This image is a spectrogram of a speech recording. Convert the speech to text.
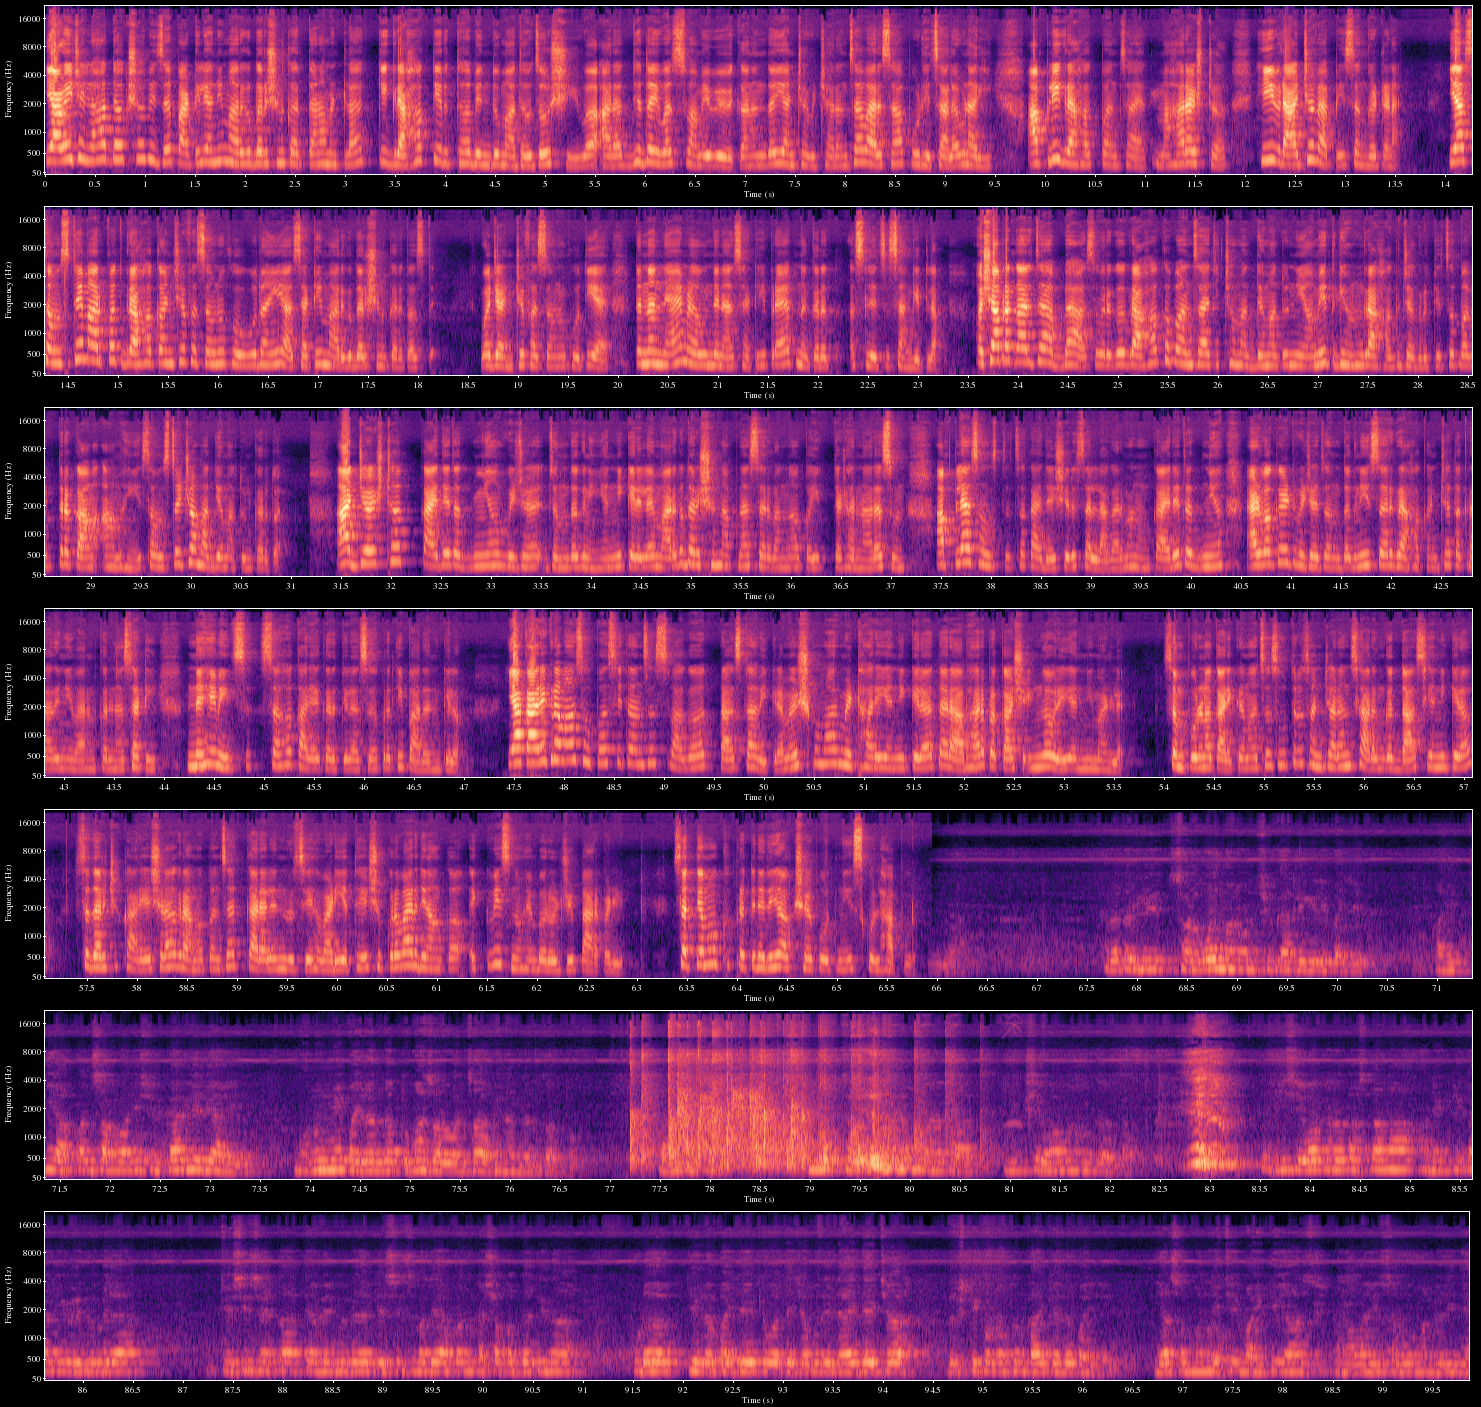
यावेळी जिल्हाध्यक्ष विजय पाटील यांनी मार्गदर्शन करताना म्हटलं की ग्राहक तीर्थ बिंदू माधव जोशी व आराध्य दैवत स्वामी विवेकानंद यांच्या विचारांचा वारसा पुढे चालवणारी आपली ग्राहक पंचायत महाराष्ट्र ही राज्यव्यापी संघटना आहे. या संस्थेमार्फत ग्राहकांची फसवणूक होऊ नये यासाठी मार्गदर्शन करत असते. व ज्यांची फसवणूक होती आहे त्यांना न्याय मिळवून देण्यासाठी प्रयत्न करत असल्याचं सांगितलं. अशा प्रकारचे अभ्यास वर्ग ग्राहक पंचायतीच्या माध्यमातून नियमित घेऊन ग्राहक जागृतीचं पवित्र काम आम्ही संस्थेच्या माध्यमातून करतोय. आज ज्येष्ठ कायदेतज्ञ विजय जमदग्नी यांनी केलेले मार्गदर्शन आपल्या सर्वांना उपयुक्त ठरणार असून आपल्या संस्थेचं कायदेशीर सल्लागार म्हणून कायदेतज्ञ ॲडव्होकेट विजय जमदग्नी सर ग्राहकांच्या तक्रारी निवारण करण्यासाठी नेहमीच सहकार्य करतील असं प्रतिपादन केलं. या कार्यक्रमास उपस्थितांचं स्वागत प्रास्ताविक रमेश कुमार मिठारे यांनी केलं तर आभार प्रकाश इंगवरे यांनी मांडले. संपूर्ण कार्यक्रमाचं सूत्रसंचालन सारंगत दास यांनी केलं. सदरची कार्यशाळा ग्रामपंचायत कार्यालय नृसिंहवाडी येथे शुक्रवार दिनांक एकवीस नोव्हेंबर रोजी पार पडली. सत्यमुख प्रतिनिधी अक्षय पोतनीस कोल्हापूर. खरं तर ही चळवळ म्हणून स्वीकारली गेली पाहिजे. आणि ती आपण सर्वांनी स्वीकारलेली आहे म्हणून मी पहिल्यांदा तुम्हा सर्वांचं अभिनंदन करतो. लोक ती म्हणून करत एक सेवा म्हणून करतात ही सेवा करत असताना अनेक ठिकाणी वेगवेगळ्या केसेस येतात त्या वेगवेगळ्या केसेसमध्ये आपण कशा पद्धतीनं पुढं केलं पाहिजे किंवा त्याच्यामध्ये न्याय द्यायच्या दृष्टिकोनातून काय केलं पाहिजे या संबंधीची माहिती आज तुम्हाला ही सर्व मंडळी द्या.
